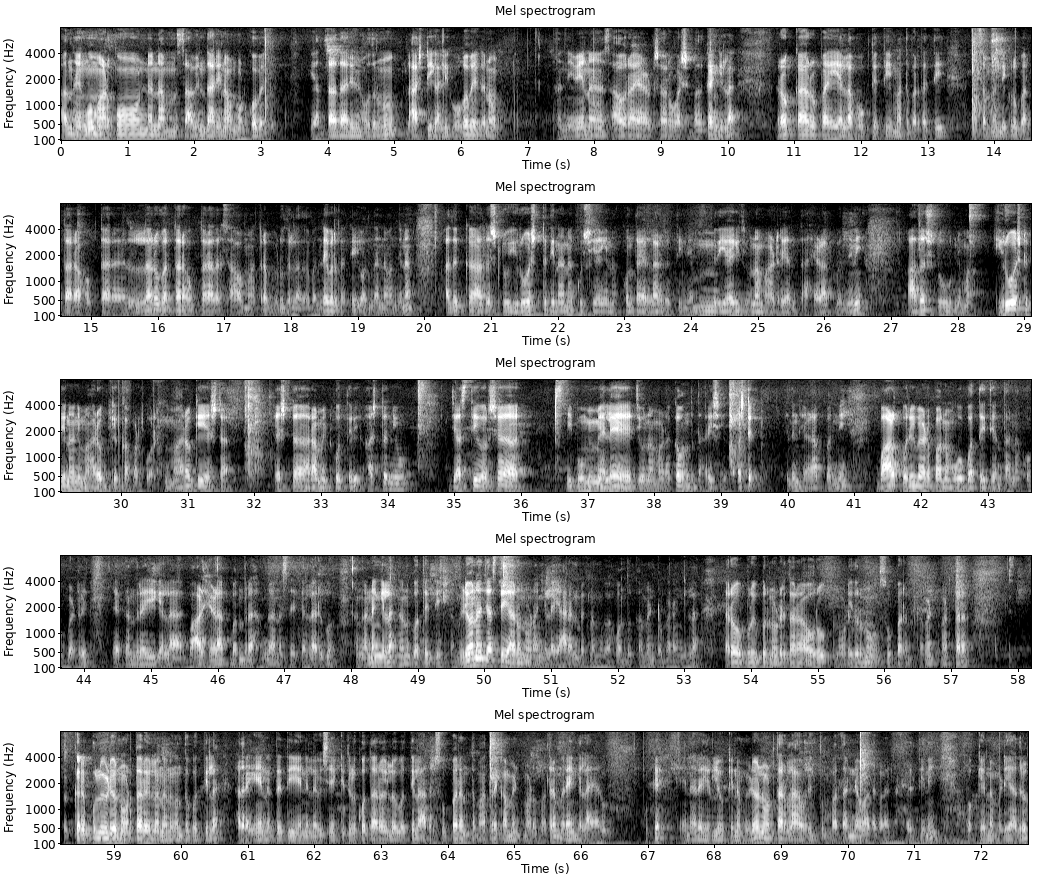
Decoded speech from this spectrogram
ಅದನ್ನ ಹೆಂಗೋ ಮಾಡ್ಕೊಂಡು ನಮ್ಮ ಸಾವಿನ ದಾರಿ ನಾವು ನೋಡ್ಕೋಬೇಕು. ಎಂಥ ದಾರಿ ಹೋದ್ರೂ ಲಾಸ್ಟಿಗೆ ಅಲ್ಲಿಗೆ ಹೋಗಬೇಕು ನಾವು. ನೀವೇನು ಸಾವಿರ, ಎರಡು ಸಾವಿರ ವರ್ಷ ಬದುಕಂಗಿಲ್ಲ. ರೊಕ್ಕ, ರೂಪಾಯಿ ಎಲ್ಲ ಹೋಗ್ತೈತಿ ಮತ್ತು ಬರ್ತೈತಿ. ಸಂಬಂಧಿಕರು ಬರ್ತಾರೆ, ಹೋಗ್ತಾರೆ, ಎಲ್ಲರೂ ಬರ್ತಾರೆ, ಹೋಗ್ತಾರೆ, ಆದರೆ ಸಾವು ಮಾತ್ರ ಬಿಡುವುದಿಲ್ಲ ಅದು. ಬಂದೇ ಬರ್ತೈತಿ, ಒಂದನ್ನ ಒಂದಿನ. ಅದಕ್ಕೆ ಆದಷ್ಟು ಇರುವಷ್ಟು ದಿನನ ಖುಷಿಯಾಗಿ ನಕ್ಕೊಂತ ಎಲ್ಲರ ಜೊತೆ ನೆಮ್ಮದಿಯಾಗಿ ಜೀವನ ಮಾಡಿರಿ ಅಂತ ಹೇಳಕ್ಕೆ ಬಂದೀನಿ. ಆದಷ್ಟು ನಿಮ್ಮ ಇರುವಷ್ಟು ದಿನ ನಿಮ್ಮ ಆರೋಗ್ಯ ಕಾಪಾಡ್ಕೋರಿ. ನಿಮ್ಮ ಆರೋಗ್ಯ ಎಷ್ಟು ಎಷ್ಟು ಆರಾಮ ಇಟ್ಕೋತೀರಿ, ಅಷ್ಟು ನೀವು ಜಾಸ್ತಿ ವರ್ಷ ಈ ಭೂಮಿ ಮೇಲೆ ಜೀವನ ಮಾಡೋಕ್ಕೆ ಒಂದು ದಾರಿ ಸಿಗುತ್ತೆ. ಅಷ್ಟೇ ಇದನ್ನು ಹೇಳಕ್ಕೆ ಬನ್ನಿ ಭಾಳ ಕೊರಿಬೇಡಪ್ಪ ನಮಗೂ ಗೊತ್ತೈತಿ ಅಂತ ಅನ್ನೋಕೆ ಹೋಗ್ಬೇಡ್ರಿ. ಯಾಕಂದರೆ ಈಗೆಲ್ಲ ಭಾಳ ಹೇಳಕ್ಕೆ ಬಂದ್ರೆ ಹಂಗೆ ಅನ್ನಿಸ್ತೈತಿ ಎಲ್ಲರಿಗೂ. ಹಂಗೆ ಅನ್ನಂಗಿಲ್ಲ, ನನಗೆ ಗೊತ್ತೈತಿ. ನಮ್ಮ ವಿಡಿಯೋನ ಜಾಸ್ತಿ ಯಾರೂ ನೋಡೋಂಗಿಲ್ಲ, ಯಾರು ಅನ್ಬೇಕು ನಮ್ಗೆ? ಒಂದು ಕಮೆಂಟು ಬರೋಂಗಿಲ್ಲ. ಯಾರೋ ಒಬ್ಬರು ಇಬ್ಬರು ನೋಡಿರ್ತಾರೆ, ಅವರು ನೋಡಿದ್ರು ಸೂಪರ್ ಅಂತ ಕಮೆಂಟ್ ಮಾಡ್ತಾರೆ. ಕರೆ ಫುಲ್ ವಿಡಿಯೋ ನೋಡ್ತಾರೋ ಇಲ್ಲ ನನಗಂತೂ ಗೊತ್ತಿಲ್ಲ. ಆದರೆ ಏನಿರ್ತೈತಿ, ಏನಿಲ್ಲ ವಿಷಯಕ್ಕೆ ತಿಳ್ಕೊತಾರೋ ಇಲ್ಲೋ ಗೊತ್ತಿಲ್ಲ. ಆದರೆ ಸೂಪರ್ ಅಂತ ಮಾತ್ರ ಕಮೆಂಟ್ ಮಾಡೋದು ಮಾತ್ರ ಮರೆಯಂಗಿಲ್ಲ ಯಾರು. ಓಕೆ, ಏನಾರ ಇರಲಿ, ಓಕೆ, ನಮ್ಮ ವಿಡಿಯೋ ನೋಡ್ತಾರಲ್ಲ, ಅವ್ರಿಗೆ ತುಂಬ ಧನ್ಯವಾದಗಳನ್ನು ಹೇಳ್ತೀನಿ. ಓಕೆ, ನಮ್ಮ ವಿಡಿಯೋ ಆದರೂ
